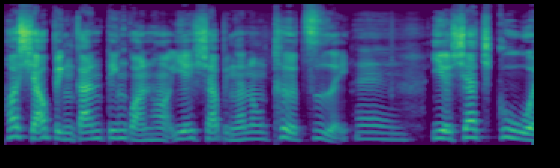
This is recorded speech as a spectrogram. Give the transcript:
好小饼干顶悬吼，伊个小饼干拢特制诶，伊会写一句话。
